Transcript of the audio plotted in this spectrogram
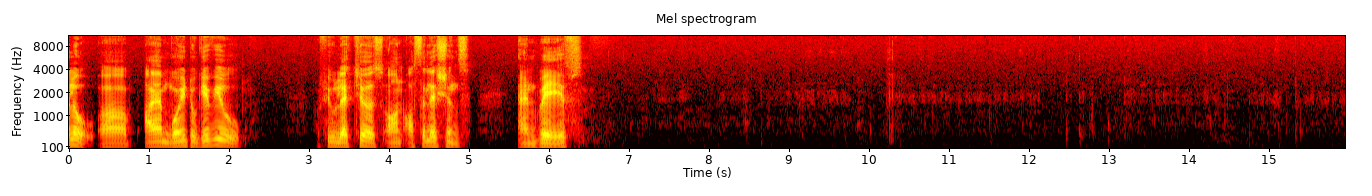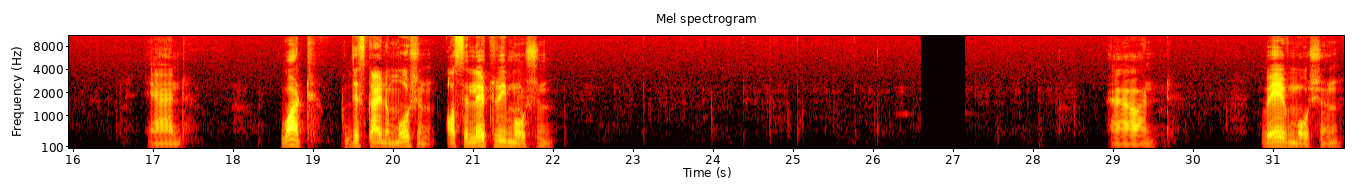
Hello, uh, I am going to give you a few lectures on oscillations and waves. And what this kind of motion, oscillatory motion, and wave motion.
